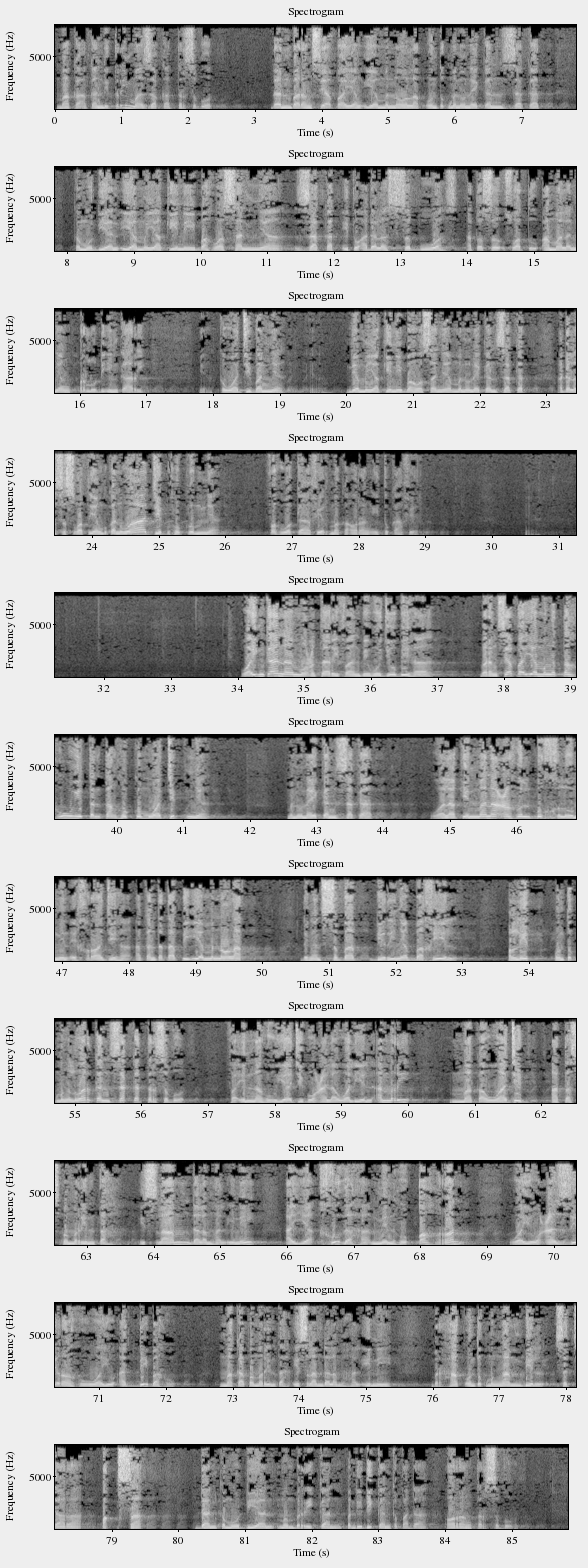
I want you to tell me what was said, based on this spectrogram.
maka akan diterima zakat tersebut. Dan barang siapa yang ia menolak untuk menunaikan zakat kemudian ia meyakini bahwasannya zakat itu adalah sebuah atau sesuatu amalan yang perlu diingkari, ya, kewajibannya. Ya. Dia meyakini bahwasannya menunaikan zakat adalah sesuatu yang bukan wajib hukumnya. Fahuwa kafir, maka orang itu kafir. Wa in kana mu'tarifan biwujubiha barang siapa ia mengetahui tentang hukum wajibnya menunaikan zakat walakin mana'ahu al-bukhlu min ikhrajiha akan tetapi ia menolak dengan sebab dirinya bakhil pelit untuk mengeluarkan zakat tersebut. Fa innahu yajibu ala waliyil amri maka wajib atas pemerintah Islam dalam hal ini ayakhudhaha minhu qahran wa yu'azzirahu wa yu'addibahu maka pemerintah Islam dalam hal ini berhak untuk mengambil secara paksa dan kemudian memberikan pendidikan kepada orang tersebut.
